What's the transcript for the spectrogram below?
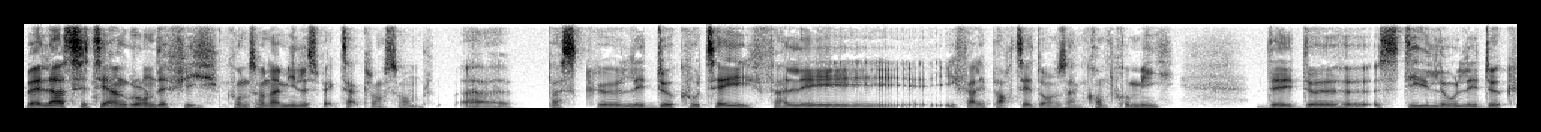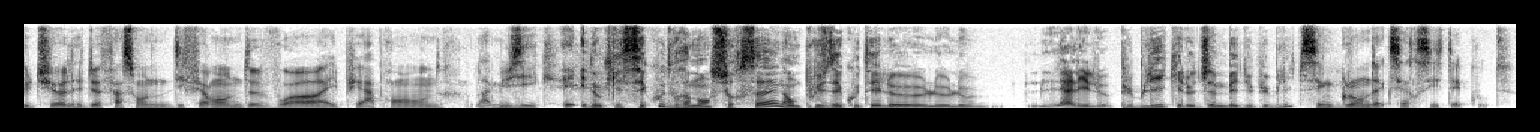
Ben là, c'était un grand défi quand on a mis le spectacle ensemble. Euh, parce que les deux côtés, il fallait, il fallait partir dans un compromis des deux styles ou les deux cultures, les deux façons différentes de voir et puis apprendre la musique. et, et donc ils s'écoutent vraiment sur scène, en plus d'écouter le, le, le, le public et le djembé du public? C'est un grand exercice d'écoute.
